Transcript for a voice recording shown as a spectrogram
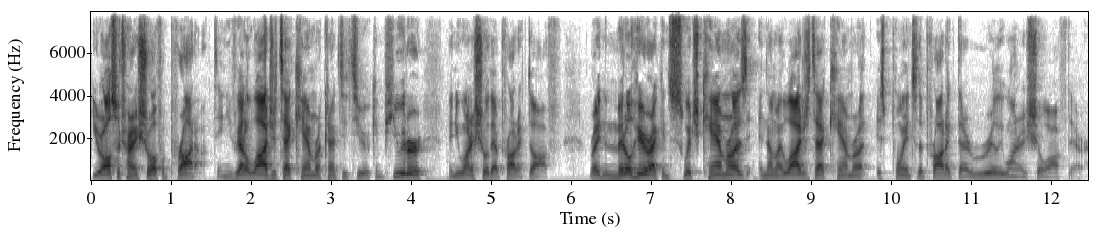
you're also trying to show off a product and you've got a Logitech camera connected to your computer and you want to show that product off. Right in the middle here, I can switch cameras and now my Logitech camera is pointing to the product that I really wanted to show off there.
